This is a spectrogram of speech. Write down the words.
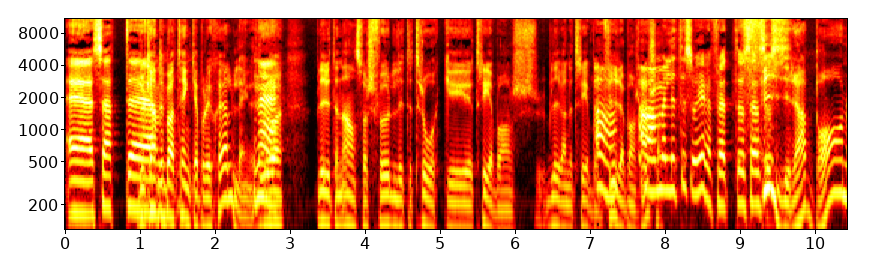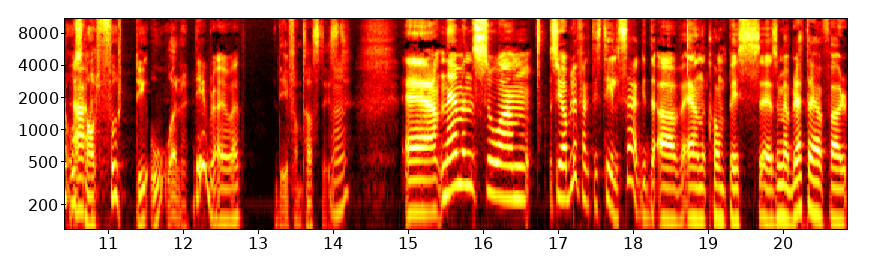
Eh, så att... Du kan ehm, inte bara tänka på dig själv längre. nej. Du har blivit en ansvarsfull, lite tråkig trebarns, blivande trebarn, fyrabarnsmorsa. Ja, men lite så är det. För att, och sen så, Fyra barn och Ja. snart 40 år. det är bra jobbat. Det är fantastiskt. Eh, nej men så, um, så jag blev faktiskt tillsagd av en kompis eh, som jag berättade här för.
